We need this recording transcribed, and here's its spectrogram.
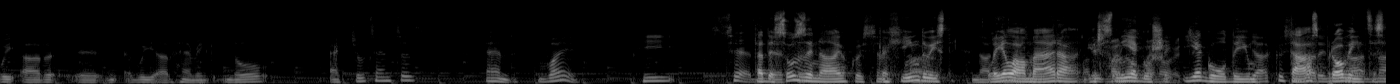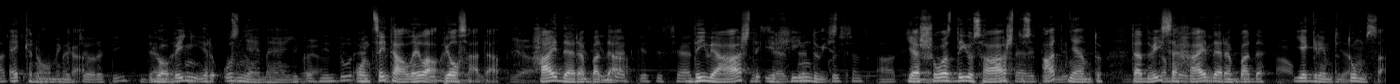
we are uh, we are having no actual census, and why he said Tad es uh, uzzināju, ka hinduisti lielā mērā ir snieguši ieguldījumu tās provinces ekonomikā, jo viņi ir uzņēmēji. Un citā lielā pilsētā, said- divi ārsti ir hinduisti. Ja šos divus ārstus atņemtu, tad visa Wow. iegrimtu tumsā.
